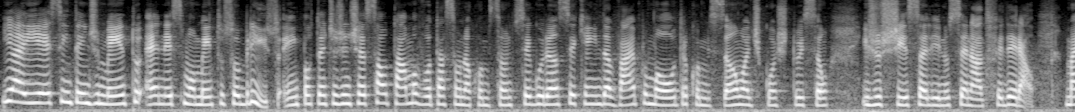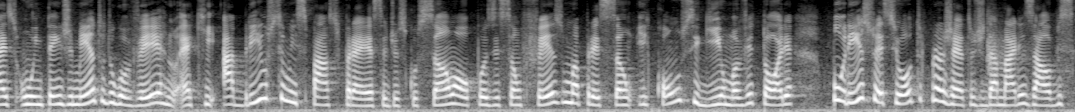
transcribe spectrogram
e aí esse entendimento é nesse momento sobre isso. É importante a gente ressaltar uma votação na Comissão de Segurança que ainda vai para uma outra comissão, a de Constituição e Justiça ali no Senado Federal. Mas o entendimento do governo é que abriu-se um espaço para essa discussão, a oposição fez uma pressão e conseguiu uma vitória. Por isso, esse outro projeto de Damares Alves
